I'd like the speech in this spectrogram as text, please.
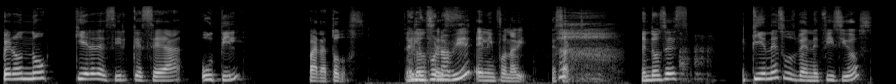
Pero no quiere decir que sea útil para todos. ¿El Infonavit? El Infonavit, exacto. Entonces, tiene sus beneficios,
